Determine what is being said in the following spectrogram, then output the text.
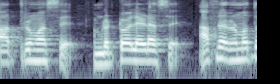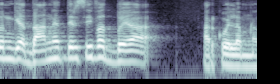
বাথরুম আছে, আমরা টয়লেট আছে। আপনার মতন গিয়া দান হাতের সিফাত বয়া আর কইলাম না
